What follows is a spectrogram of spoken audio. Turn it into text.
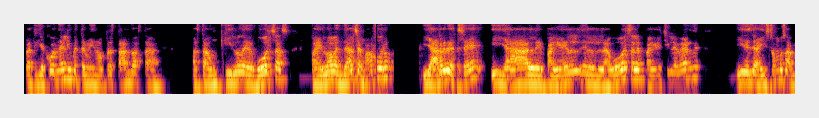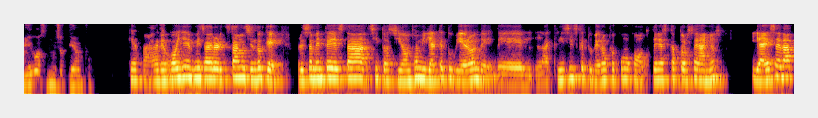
platiqué con él y me terminó prestando hasta, hasta un kilo de bolsas para irlo a vender al semáforo. Y ya regresé y ya le pagué el- el- la bolsa, le pagué el chile verde y desde ahí somos amigos mucho tiempo. Qué padre. Oye, Misael, ahorita estábamos diciendo que precisamente esta situación familiar que tuvieron, de, de la crisis que tuvieron, fue como cuando tú tenías 14 años y a esa edad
